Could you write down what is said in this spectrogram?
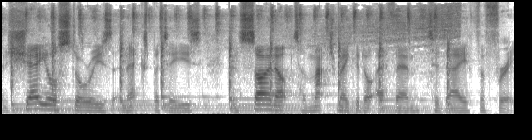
and share your stories and expertise, then sign up to Matchmaker.fm today for free.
